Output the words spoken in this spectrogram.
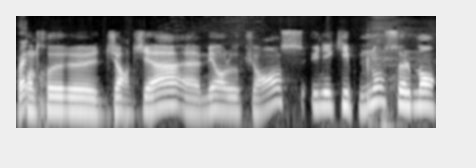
contre Georgia, mais en l'occurrence une équipe non seulement,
